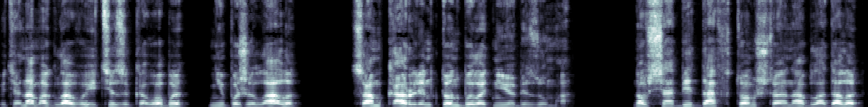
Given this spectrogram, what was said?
ведь она могла выйти за кого бы не пожелала, сам Карлингтон был от нее без ума. Но вся беда в том, что она обладала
